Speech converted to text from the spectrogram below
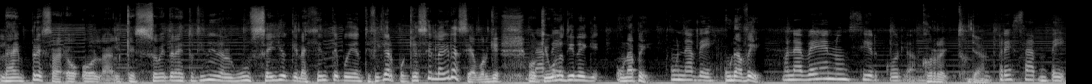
las empresas o, el que se someten a esto tienen algún sello que la gente puede identificar, porque esa es la gracia, porque, porque uno tiene que, una P. Una B. Una B. Una B en un círculo. Correcto. Empresa B.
